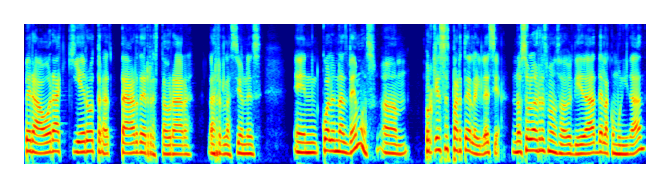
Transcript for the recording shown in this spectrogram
pero ahora quiero tratar de restaurar las relaciones en cuales nos vemos. Porque esa es parte de la iglesia. No solo es responsabilidad de la comunidad,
